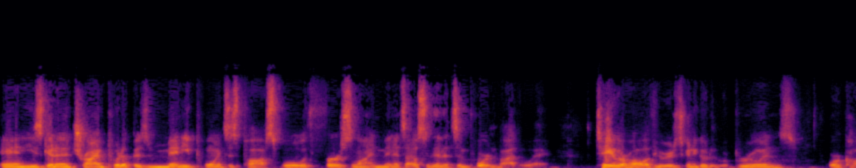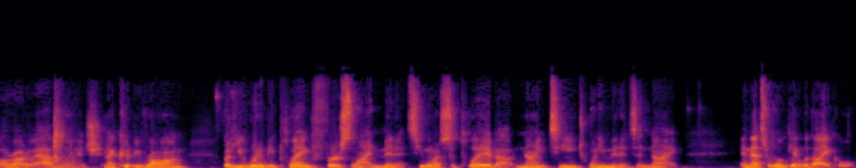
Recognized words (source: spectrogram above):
And he's going to try and put up as many points as possible with first line minutes. I also think that's important, by the way. Taylor Hall, if he was going to go to the Bruins or Colorado Avalanche, and I could be wrong, but he wouldn't be playing first line minutes. He wants to play about 19, 20 minutes a night. And that's what he'll get with Eichel.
